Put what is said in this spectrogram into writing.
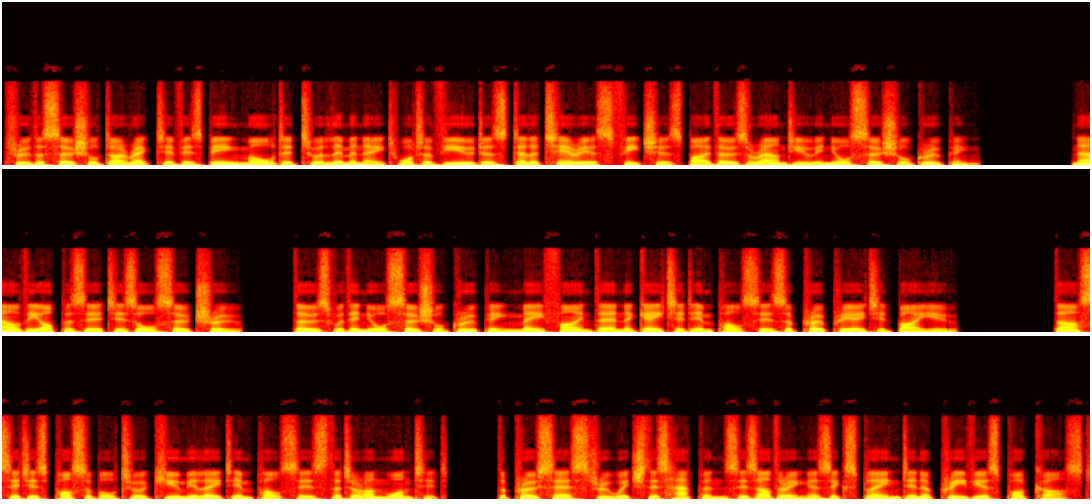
through the social directive, is being molded to eliminate what are viewed as deleterious features by those around you in your social grouping. Now, the opposite is also true those within your social grouping may find their negated impulses appropriated by you. Thus it is possible to accumulate impulses that are unwanted. The process through which this happens is othering as explained in a previous podcast.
